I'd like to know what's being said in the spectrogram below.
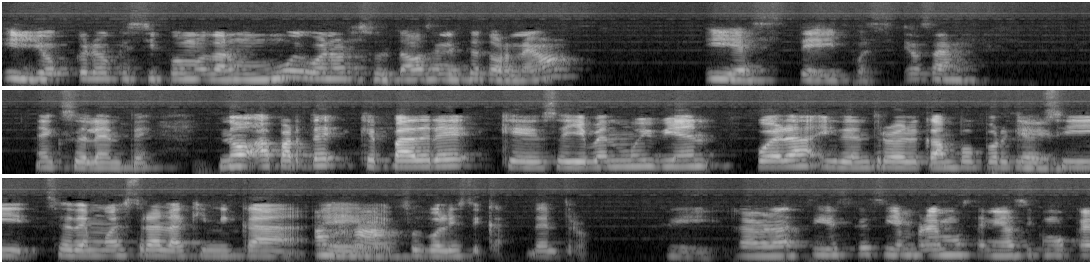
y, yo creo que sí podemos dar muy buenos resultados en este torneo. Y este, pues, o sea. Excelente. No, aparte, qué padre que se lleven muy bien fuera y dentro del campo, porque así se demuestra la química eh, futbolística dentro. Sí, la verdad sí es que siempre hemos tenido así como que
